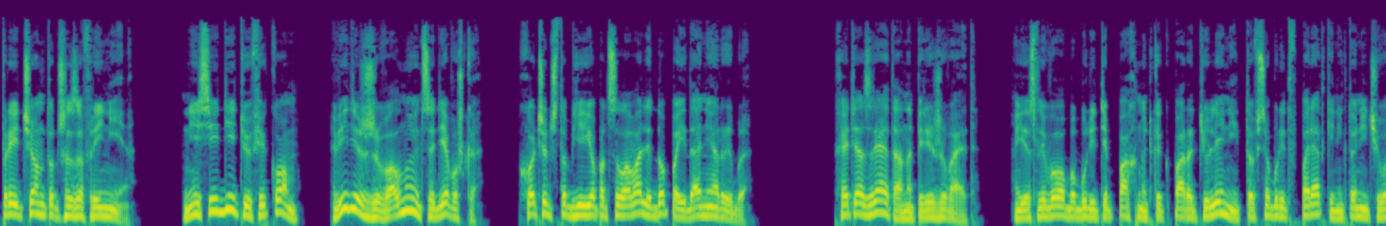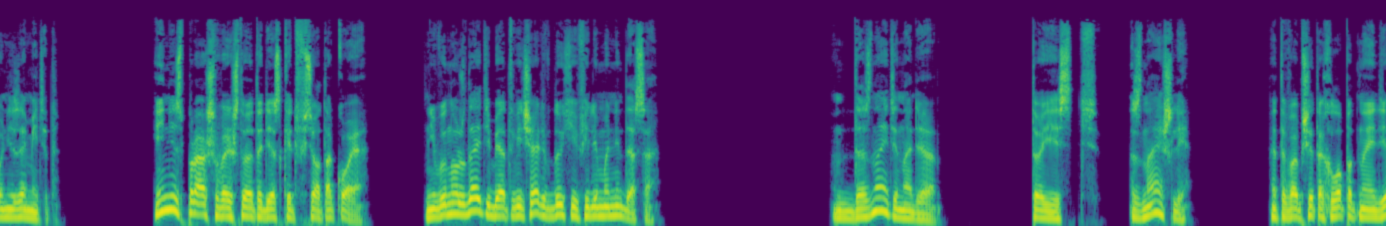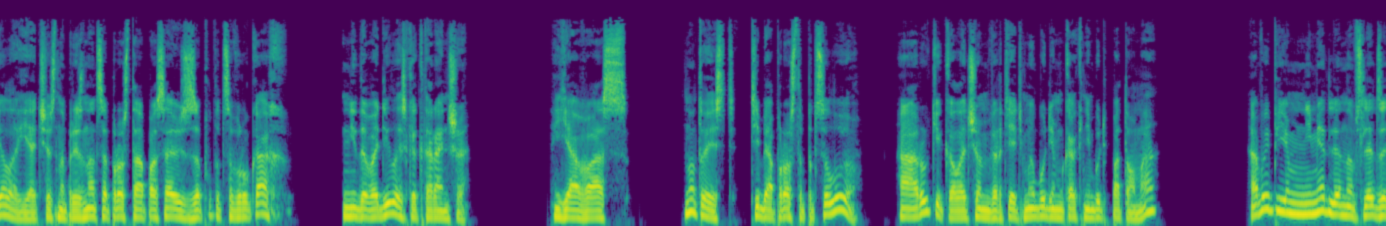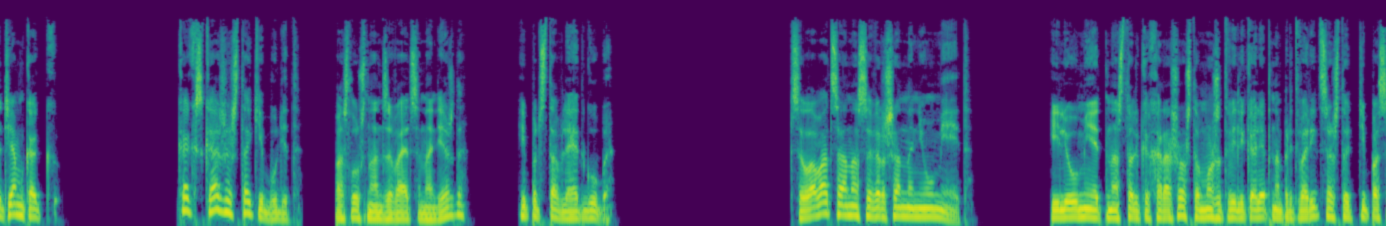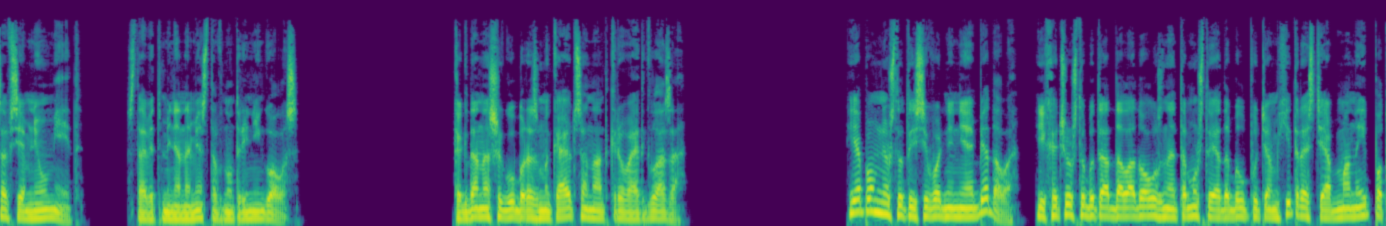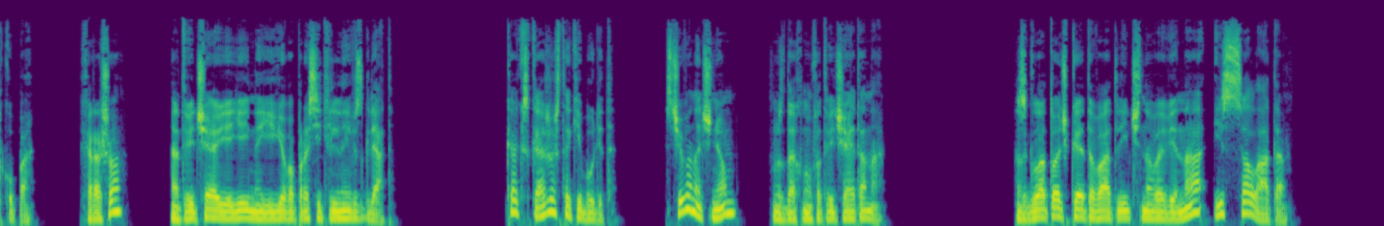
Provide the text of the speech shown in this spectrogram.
«При чем тут шизофрения? Не сиди тюфиком. Видишь же, волнуется девушка. Хочет, чтобы ее поцеловали до поедания рыбы. Хотя зря это она переживает. Если вы оба будете пахнуть как пара тюленей, то все будет в порядке, никто ничего не заметит. И не спрашивай, что это, дескать, все такое. Не вынуждай тебя отвечать в духе Филимонидеса. Да знаете, Надя, то есть, знаешь ли, это вообще-то хлопотное дело, я, честно признаться, просто опасаюсь запутаться в руках, не доводилось как-то раньше. Я вас, ну то есть, тебя просто поцелую, а руки калачом вертеть мы будем как-нибудь потом, а? А выпьем немедленно вслед за тем, как... Как скажешь, так и будет, послушно отзывается Надежда и подставляет губы. Целоваться она совершенно не умеет. Или умеет настолько хорошо, что может великолепно притвориться, что типа совсем не умеет. Ставит меня на место внутренний голос. Когда наши губы размыкаются, она открывает глаза. Я помню, что ты сегодня не обедала, и хочу, чтобы ты отдала должное тому, что я добыл путем хитрости, обмана и подкупа. Хорошо? Отвечаю я ей на ее вопросительный взгляд. Как скажешь, так и будет. С чего начнем? Вздохнув, отвечает она. С глоточка этого отличного вина из салата.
